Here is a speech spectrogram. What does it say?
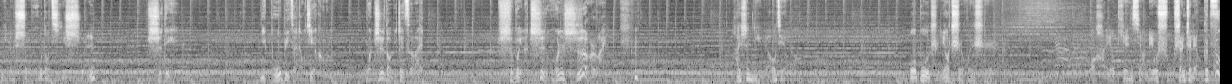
你能守护到几时。师弟，你不必再找借口了。我知道你这次来是为了赤魂石而来。还是你了解我？我不只要赤魂石，我还要天下没有蜀山这两个字。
